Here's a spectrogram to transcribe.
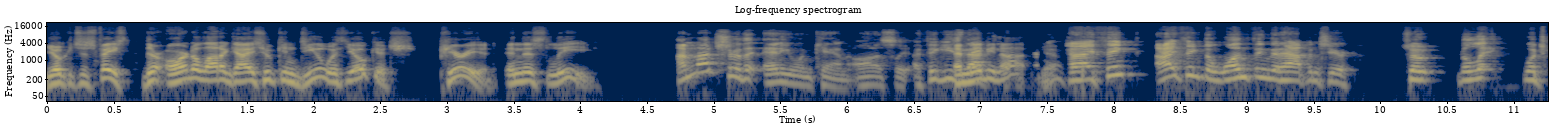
Jokic has faced. There aren't a lot of guys who can deal with Jokic, period, in this league. I'm not sure that anyone can, honestly. I think he's and maybe not. Yeah. And I think I think the one thing that happens here. So the what's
